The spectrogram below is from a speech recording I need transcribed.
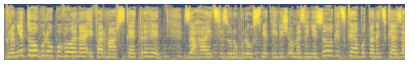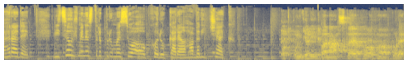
Kromě toho budou povolené i farmářské trhy. Zahájit sezonu budou smět i když omezeně zoologické a botanické zahrady. Více už ministr průmyslu a obchodu Karel Havlíček. Od pondělí 12. bude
